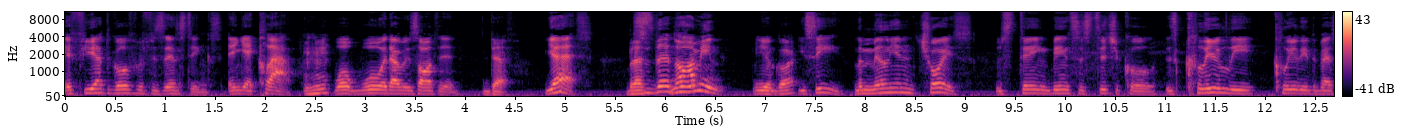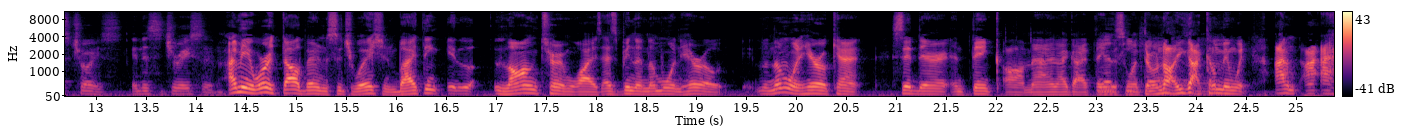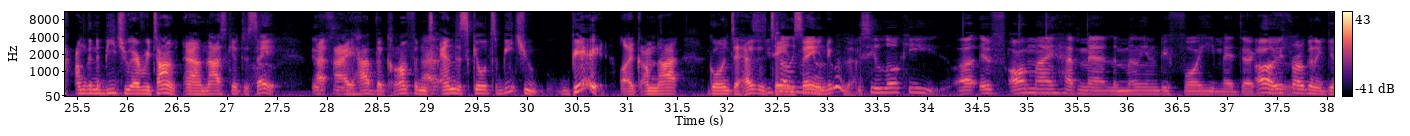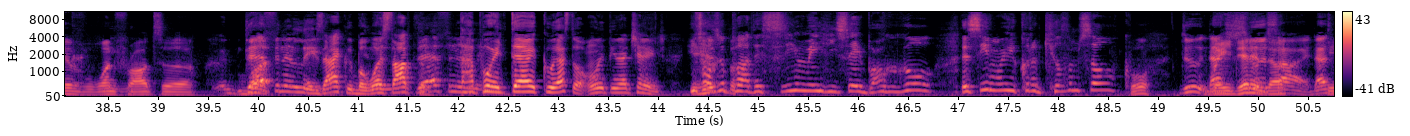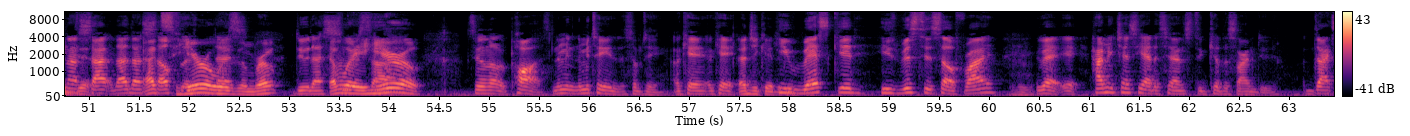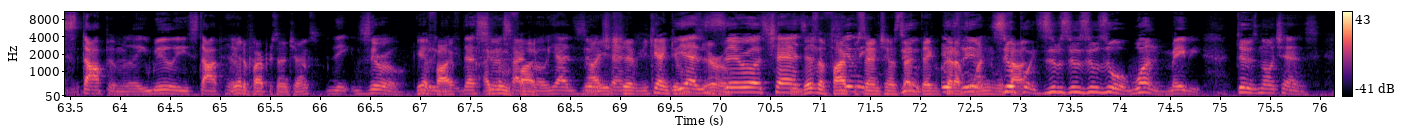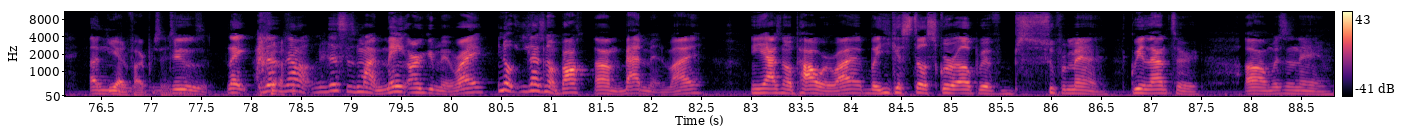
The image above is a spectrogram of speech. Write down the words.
if you have to go with his instincts and get clapped, Mm-hmm. what what would that result in? Death. Yes, But that's, So then- no, I mean, yeah, go ahead. You see, Lemillion choice staying being statistical is clearly clearly the best choice in this situation. I mean, it worked out better in the situation, but I think it, long term wise, as being the number one hero, the number one hero can't sit there and think, "Oh man, I gotta think Yes, this he one through." No, you gotta come in with, "I'm I, I- I'm gonna beat you every time," and I'm not scared to say it. I, I have the confidence I- and the skill to beat you. Period. Like I'm not going to hesitate in saying me, doing that. You see, Loki, uh, if All Might have met Lemillion before he met Deku, Oh, he's probably gonna give one fraud to. Definitely. But- exactly. But what stopped him? Definitely. That boy Deku. That's the only thing that changed. You His- talk about the scene where he saved Bakugo, the scene where he could have killed himself. cool. Dude, But that's he didn't, though. suicide. That's He not si- that, that's, That's heroism, bro. Dude, that's That suicide. hero. So no, pause. Let me let me tell you something. Okay, okay. Educated He people. rescued. He risked himself, right? Mm-hmm. Right. yeah. How many chances he had a chance to kill the slime dude? Like stop him, like really stop him. He had a five percent chance. The, zero. He had five. That's I give him suicide, five. bro. He had zero Nah, chance. You can't give he him had zero. zero chance. There's a 5% killing- chance that they could have won Zero point zero zero zero zero one maybe. There's no chance. And He had a 5% Dude, chance. like now this is my main argument, right? You know, you guys know about um Batman, right? He has no power, right? But he can still square up with Superman, Green Lantern. Um, what's his name?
